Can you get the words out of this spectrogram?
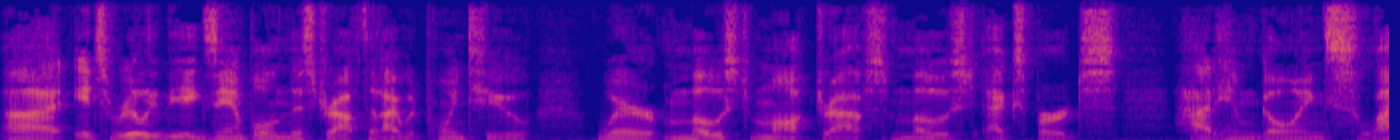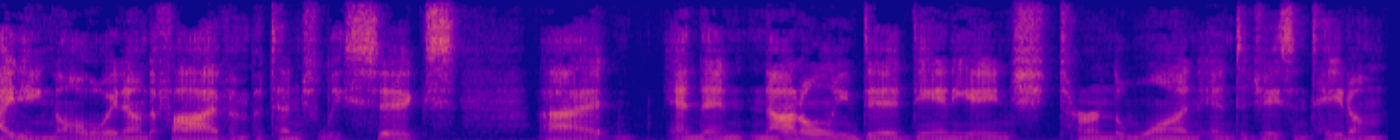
uh, it's really the example in this draft that I would point to where most mock drafts, most experts had him going sliding all the way down to five and potentially six. Uh, and then not only did Danny Ainge turn the one into Jayson Tatum,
